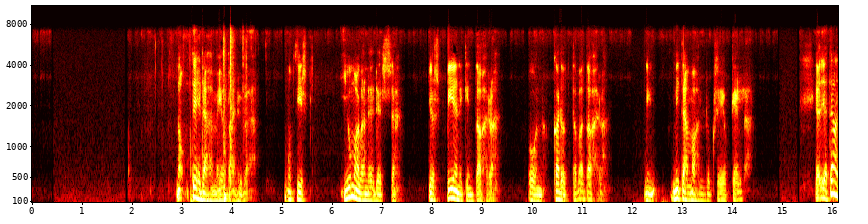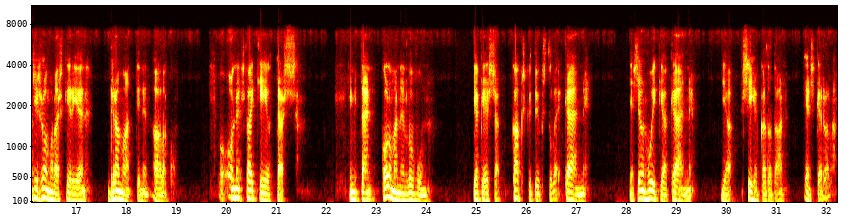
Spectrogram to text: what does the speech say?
No, tehdäänhän me jotain hyvää. Mutta siis Jumalan edessä, jos pienikin tahra on kadottava tahra, niin mitään mahdollisuuksia ei ole kellään. Ja, ja tämä on siis roomalaiskirjeen dramaattinen alku. Onneksi kaikki ei ole tässä. Nimittäin kolmannen luvun jakeessa 21 tulee käänne, ja se on huikea käänne, ja siihen katsotaan ensi kerralla.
